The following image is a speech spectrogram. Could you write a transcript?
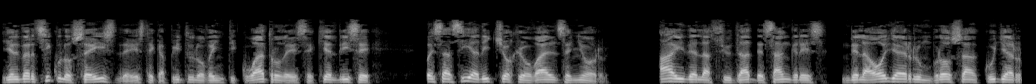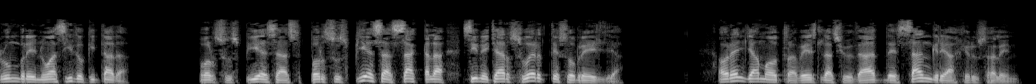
Y el versículo seis de este capítulo veinticuatro de Ezequiel dice, Pues así ha dicho Jehová el Señor, Ay de la ciudad de sangres, de la olla herrumbrosa, cuya rumbre no ha sido quitada. Por sus piezas, por sus piezas sácala, sin echar suerte sobre ella. Ahora él llama otra vez la ciudad de sangre a Jerusalén.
